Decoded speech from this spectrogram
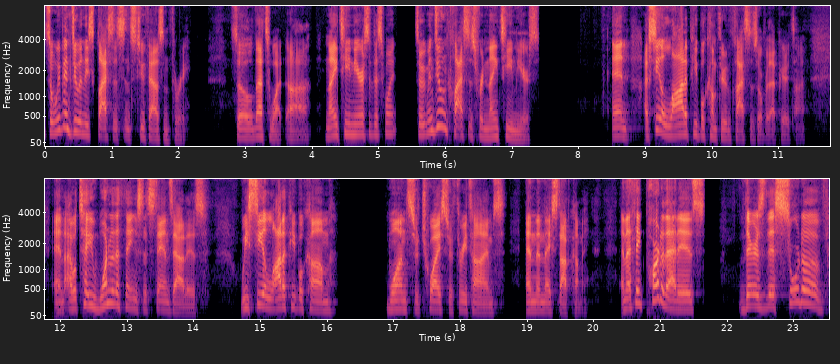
so we've been doing these classes since 2003. So that's what, uh, 19 years at this point? So we've been doing classes for 19 years. And I've seen a lot of people come through the classes over that period of time. And I will tell you one of the things that stands out is we see a lot of people come once or twice or three times and then they stop coming. And I think part of that is there's this sort of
